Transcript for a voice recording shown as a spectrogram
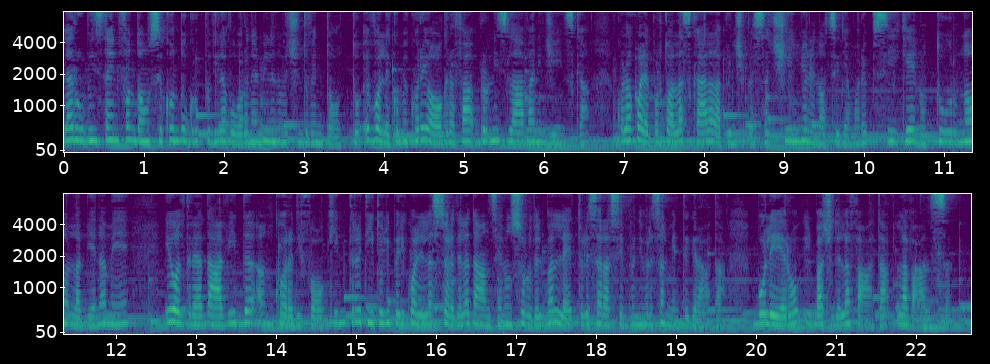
La Rubinstein fondò un secondo gruppo di lavoro nel 1928 e volle come coreografa Bronislava Nijinska, con la quale portò alla scala La principessa Cigno, Le nozze di amore psiche, Notturno, La Bien Amé e oltre a David, ancora di Fokin, tre titoli per i quali la storia della danza e non solo del balletto le sarà sempre universalmente grata: Bolero, Il bacio della fata, La valse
